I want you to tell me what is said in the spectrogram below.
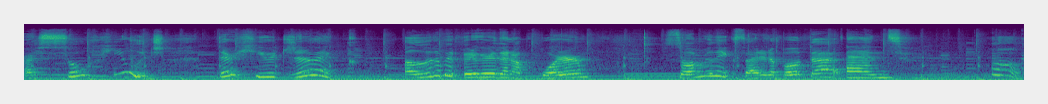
are so huge. They're huge. They're like a little bit bigger than a quarter. So I'm really excited about that. And oh,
